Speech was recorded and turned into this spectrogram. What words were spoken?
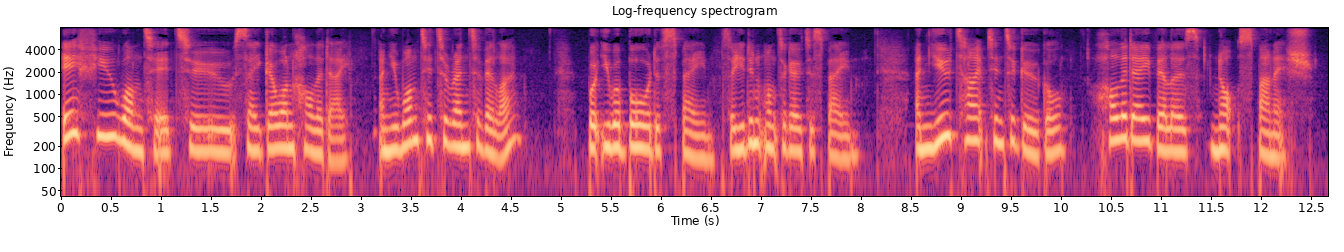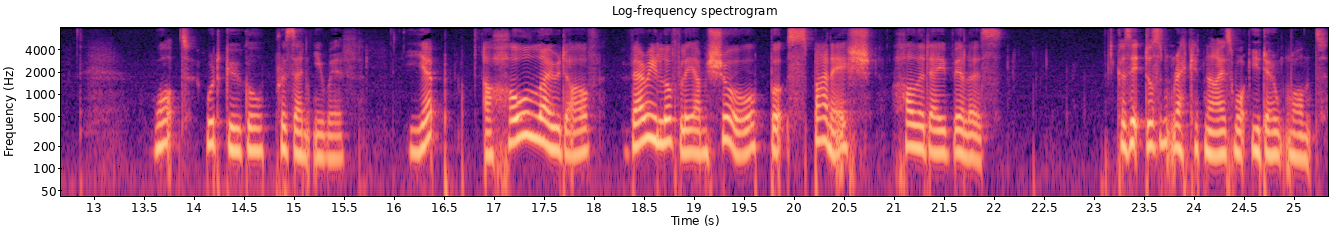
If you wanted to, say, go on holiday and you wanted to rent a villa, but you were bored of Spain, so you didn't want to go to Spain, and you typed into Google, holiday villas not Spanish, what would Google present you with? Yep, a whole load of, very lovely, I'm sure, but Spanish holiday villas. Because it doesn't recognise what you don't want.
